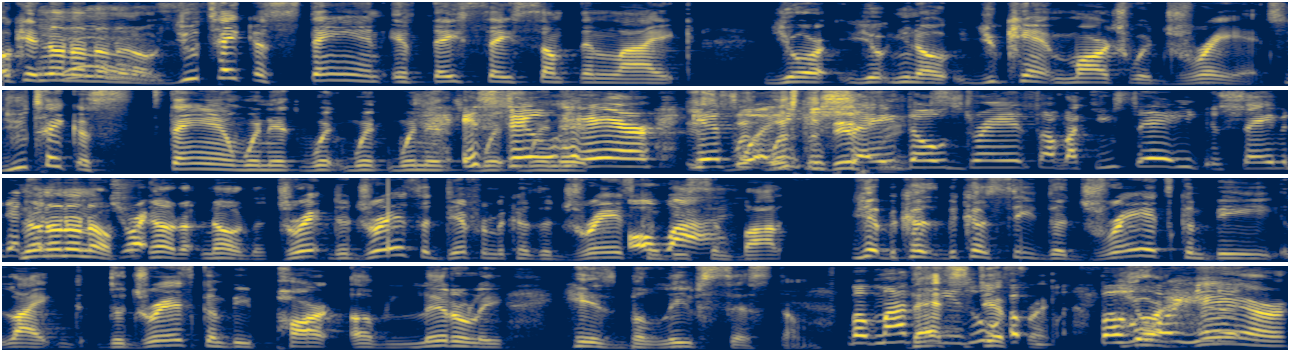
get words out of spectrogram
Okay, no, no, no, no, no. You take a stand if they say something like you're, you, you know, you can't march with dreads. You take a stand when it, when, when, when it, It's when, still when it- hair. Guess what- what? He what's the can shave those dreads off, like you said. He can shave it. No, no, no, no, dre- no, no, no. The dread, the dreads are different because the dreads Oh, can why? be symbolic. Yeah, because because see, the dreads can be like the dreads can be part of literally his belief system. But my thing That's is, who, different. But who Your are you? To,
